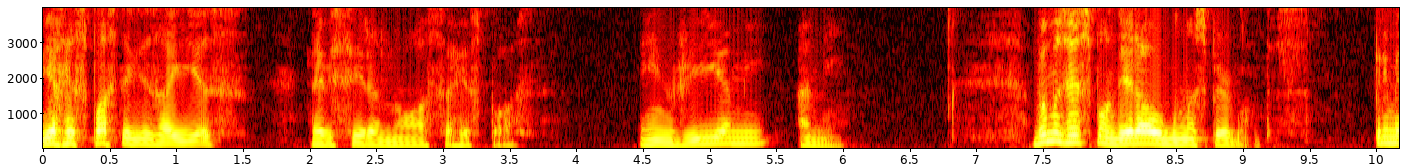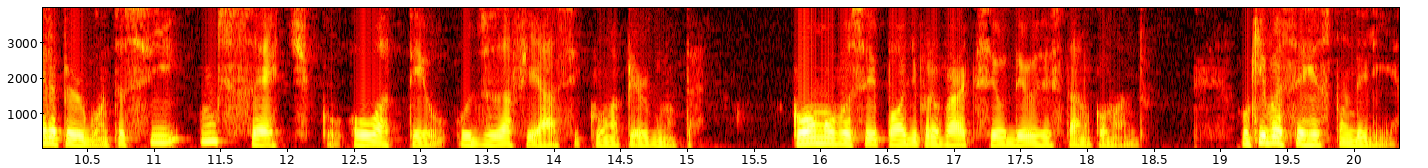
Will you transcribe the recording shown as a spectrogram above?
E a resposta de Isaías deve ser a nossa resposta: Envia-me a mim. Vamos responder a algumas perguntas. Primeira pergunta: se um cético ou ateu o desafiasse com a pergunta: Como você pode provar que seu Deus está no comando? O que você responderia?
